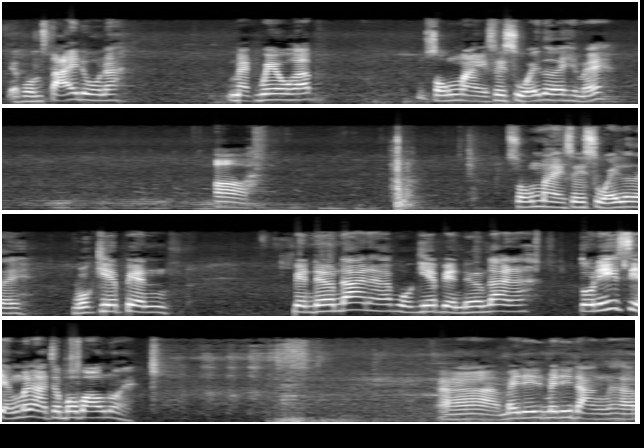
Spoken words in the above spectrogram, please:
เดี๋ยวผมสไตล์ให้ดูนะแม็กเวลครับ ทรงใหม่สวยๆเลยเห็นไหมอ่าทรงใหม่สวยๆเลยหัวเกียร์เปลี่ยน เปลี่ยนเดิมได้นะครับหัวเกียร์เปลี่ยนเดิมได้นะ ตัวนี้เสียงมันอาจจะเบาๆหน่อย อ่าไม่ได้ไม่ได้ดังนะครับ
